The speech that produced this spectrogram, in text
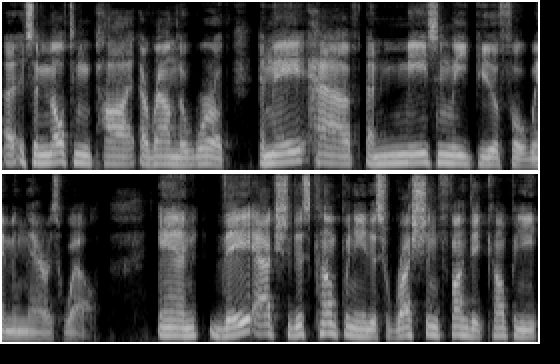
uh, it's a melting pot around the world. And they have amazingly beautiful women there as well. And they actually, this company, this Russian funded company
